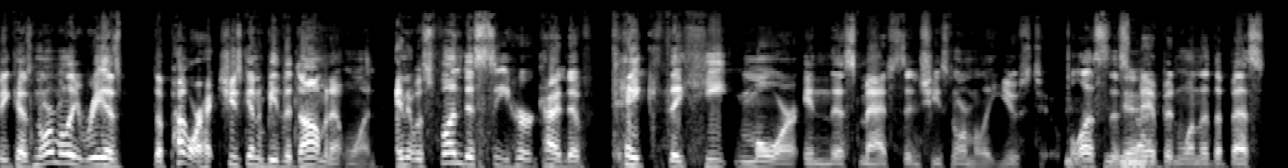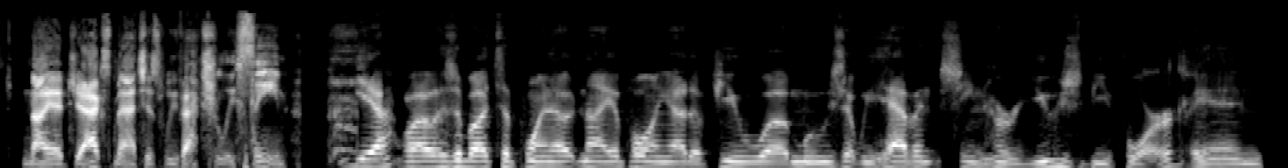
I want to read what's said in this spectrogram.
because normally Rhea's the power she's going to be the dominant one, and it was fun to see her kind of take the heat more in this match than she's normally used to. Plus, this Yeah. may have been one of the best Nia Jax matches we've actually seen. Yeah, well, I was about to point out Nia pulling out a few uh, moves that we haven't seen her use before, and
